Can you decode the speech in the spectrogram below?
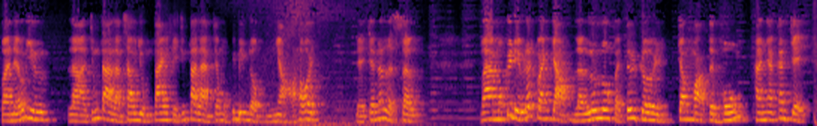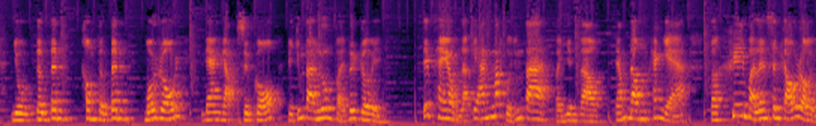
Và nếu như là chúng ta làm sao dùng tay thì chúng ta làm trong một cái biên độ nhỏ thôi, để cho nó lịch sự và một cái điều rất quan trọng là luôn luôn phải tươi cười trong mọi tình huống, ha nha các anh chị. Dù tự tin, không tự tin, bối rối, đang gặp sự cố thì chúng ta luôn phải tươi cười. Tiếp theo là cái ánh mắt của chúng ta phải nhìn vào đám đông khán giả. Và khi mà lên sân khấu rồi,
